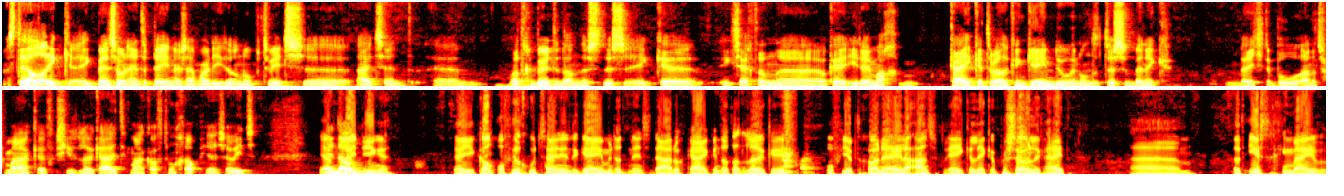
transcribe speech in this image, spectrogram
Stel, ik, ik ben zo'n entertainer, zeg maar, die dan op Twitch uh, uitzendt. Um, wat gebeurt er dan? Dus, dus ik, ik zeg dan, oké, okay, iedereen mag kijken terwijl ik een game doe. En ondertussen ben ik een beetje de boel aan het vermaken. Of ik zie er leuk uit, ik maak af en toe een grapje, zoiets. Ja, en dan, twee dingen. Ja, je kan of heel goed zijn in de game en dat mensen daardoor kijken en dat dat leuk is. Of je hebt gewoon een hele aansprekelijke persoonlijkheid. Um, dat eerste ging mij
